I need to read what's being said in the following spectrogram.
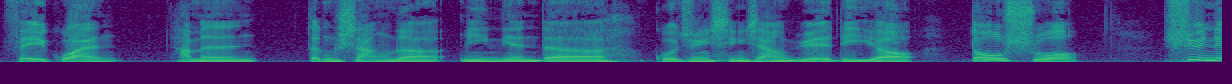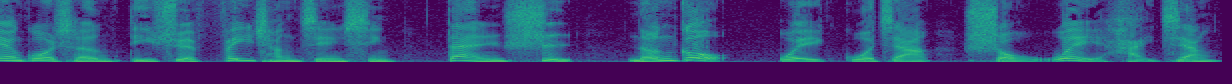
飞官，他们登上了明年的国军形象月历哦，都说训练过程的确非常艰辛，但是。能够为国家守卫海疆，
